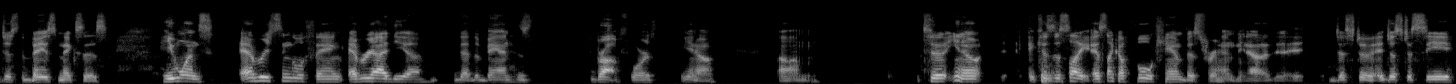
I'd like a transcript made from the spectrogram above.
just the bass mixes. He wants every single thing, every idea that the band has brought forth, you know, um, to you know, because it's like it's like a full canvas for him, you know, it, just to just to see,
